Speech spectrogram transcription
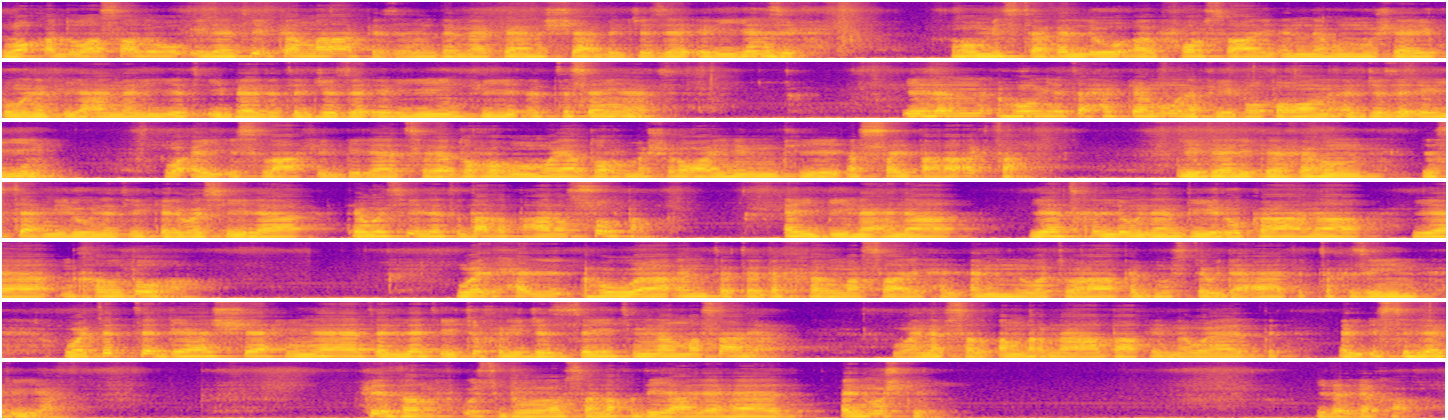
وقد وصلوا إلى تلك المراكز عندما كان الشعب الجزائري ينزف. هم استغلوا الفرصة لأنهم مشاركون في عملية إبادة الجزائريين في التسعينات. إذا هم يتحكمون في بطون الجزائريين وأي إصلاح في البلاد سيضرهم ويضر مشروعهم في السيطرة أكثر. لذلك فهم يستعملون تلك الوسيلة كوسيلة ضغط على السلطة. أي بمعنى يا تخلونا نديرو كرانا يا نخلطوها. والحل هو أن تتدخل مصالح الأمن وتراقب مستودعات التخزين وتتبع الشاحنات التي تخرج الزيت من المصانع. ونفس الأمر مع باقي المواد الاستهلاكية. في ظرف أسبوع سنقضي على هذا المشكل. إلى اللقاء.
